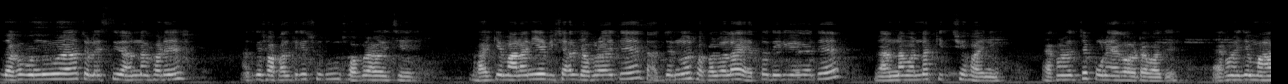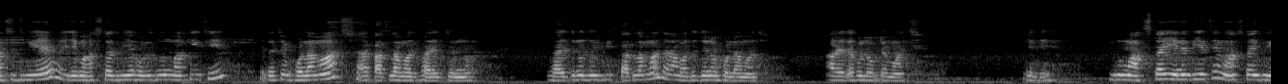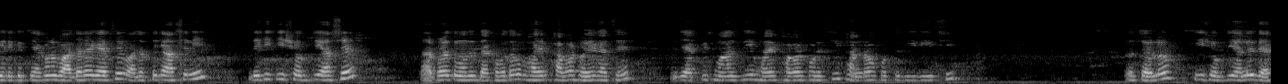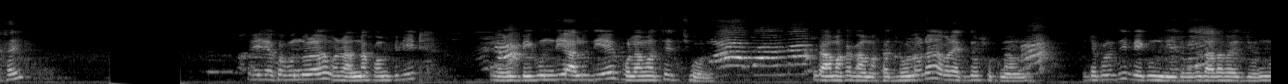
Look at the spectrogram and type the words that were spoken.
দেখো বন্ধুরা, চলে এসেছি রান্নাঘরে। আজকে সকাল থেকে শুধু ঝগড়া হয়েছে। ভাইকে মারা নিয়ে বিশাল ঝগড়া হয়েছে, তার জন্য সকালবেলা এত দেরি হয়ে গেছে রান্না বান্না কিচ্ছু হয়নি। এখন হচ্ছে পৌনে এগারোটা বাজে। এখন এই যে মাছ ধুয়ে, এই যে মাছটা ধুয়ে হলুদ নুন মাখিয়েছি, এটা হচ্ছে ভোলা মাছ আর কাতলা মাছ ভাইয়ের জন্য। ভাইয়ের জন্য দুই পিস কাতলা মাছ আর আমাদের জন্য ভোলা মাছ। আর এই দেখো লোটে মাছ। এই যে, শুধু মাছটাই এনে দিয়েছে, মাছটাই ধুয়ে রেখেছি। এখনও বাজারে গেছে, বাজার থেকে আসেনি। দেখি কি সবজি আসে। তারপরে তোমাদের দেখাবো। দেখো ভাইয়ের খাবার হয়ে গেছে। যে এক পিস মাছ দিয়ে ভাইয়ের খাবার করেছি, ঠান্ডাও করতে দিয়ে দিয়েছি। তো চলো, কি সবজি আনে দেখাই। এই দেখো বন্ধুরা, আমার রান্না কমপ্লিট। বেগুন দিয়ে, আলু দিয়ে, ভোলা মাছের ঝোল। গামাখা গামাখা। ঝোলও না, আবার একদম শুকনাও না এটা করে দিই বেগুন দিয়ে তোমাদের দাদা ভাইয়ের জন্য।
